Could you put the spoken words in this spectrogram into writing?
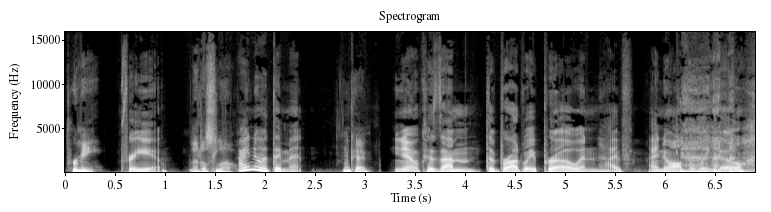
for me. For you. Little slow. I know what they meant. Okay. You know, because I'm the Broadway pro and I've I know all the lingo.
